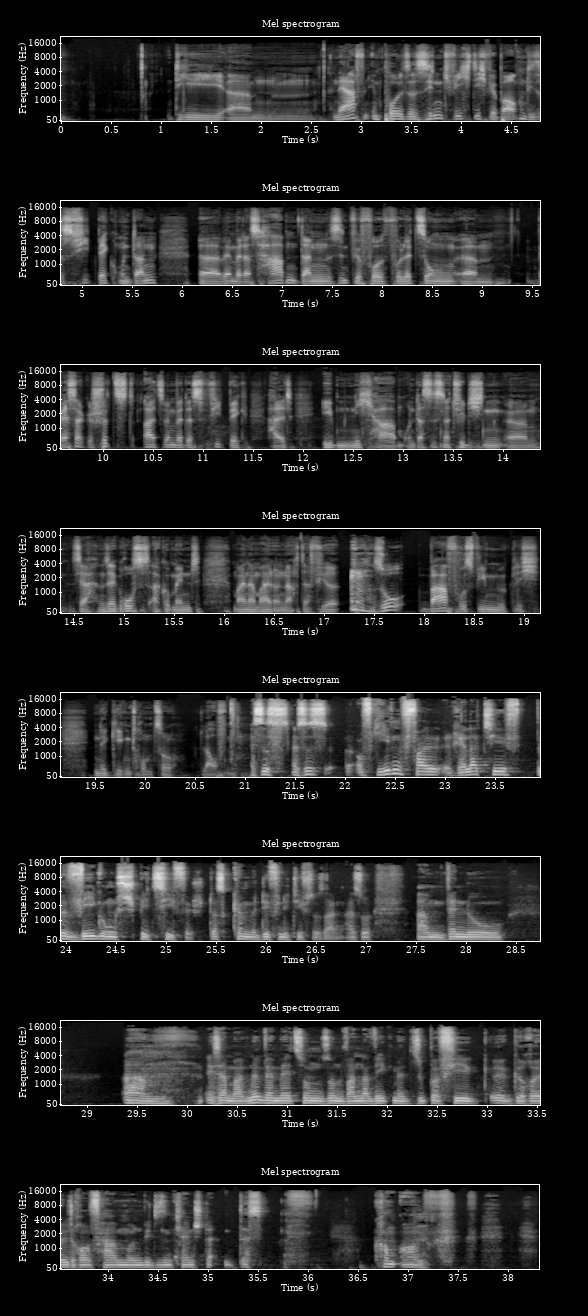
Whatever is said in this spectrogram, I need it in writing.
die ähm, Nervenimpulse sind wichtig. Wir brauchen dieses Feedback und dann, äh, wenn wir das haben, dann sind wir vor Verletzungen ähm, besser geschützt, als wenn wir das Feedback halt eben nicht haben. Und das ist natürlich ein, ähm, ja, ein sehr großes Argument meiner Meinung nach dafür, so barfuß wie möglich in der Gegend rumzulaufen. Es ist, es ist auf jeden Fall relativ bewegungsspezifisch. Das können wir definitiv so sagen. Also ähm, wenn du ähm, ich sag mal, ne, wenn wir jetzt so, ein, so einen Wanderweg mit super viel äh, Geröll drauf haben und mit diesen kleinen Sta das, come on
